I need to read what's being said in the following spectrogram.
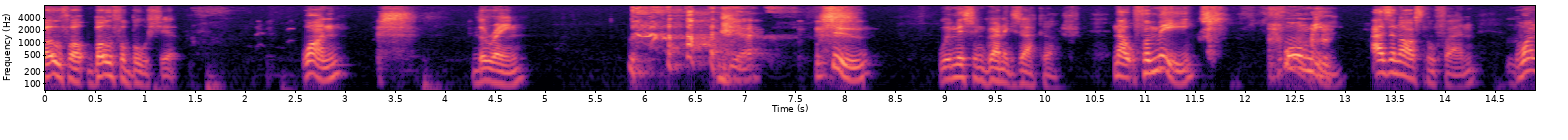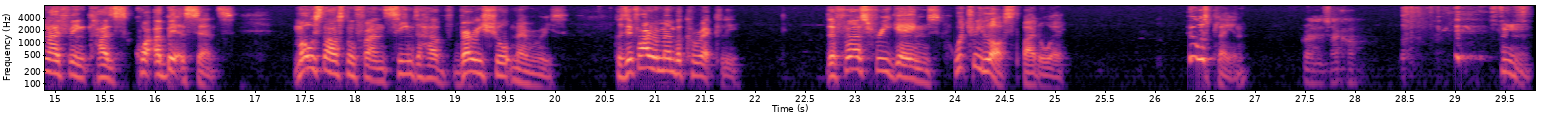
Both are both are bullshit. One, the rain. yeah. Two, we're missing Granit Xhaka. Now, for me, for me, as an Arsenal fan, one I think has quite a bit of sense. Most Arsenal fans seem to have very short memories. Because if I remember correctly, the first three games, which we lost, by the way, who was playing? Granit Xhaka. Hmm.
